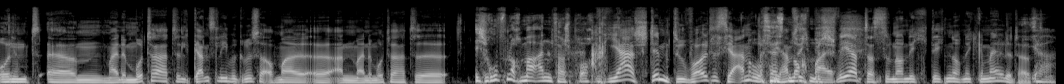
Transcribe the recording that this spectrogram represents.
Und ähm, meine Mutter hatte, ganz liebe Grüße auch mal äh, an meine Mutter hatte. Ich rufe noch mal an, versprochen. Ach ja, stimmt, du wolltest ja anrufen. Was heißt Die haben noch sich mal? beschwert, dass du noch nicht, dich noch nicht gemeldet hast. Ja,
